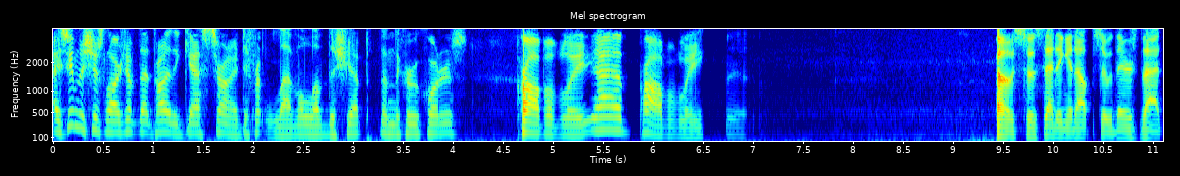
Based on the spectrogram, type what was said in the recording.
I assume the ship's large enough that probably the guests are on a different level of the ship than the crew quarters. Probably, yeah, probably. Yeah. Oh, so setting it up so there's that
